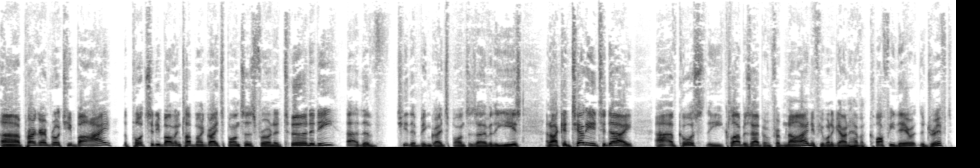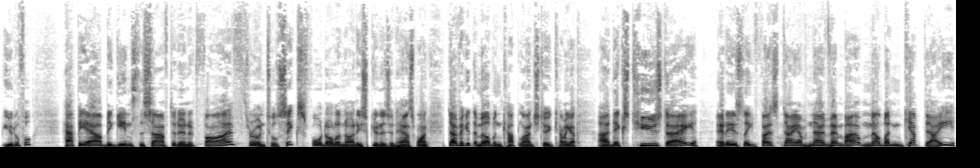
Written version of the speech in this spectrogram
Uh, program brought to you by the Port City Bowling Club, my great sponsors for an eternity. Uh, they've, gee, they've been great sponsors over the years. And I can tell you today, uh, of course, the club is open from nine. If you want to go and have a coffee there at the Drift, beautiful. Happy hour begins this afternoon at five through until six. Four dollar ninety schooners and house wine. Don't forget the Melbourne Cup lunch too coming up uh, next Tuesday. It is the first day of November, Melbourne Cup Day.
